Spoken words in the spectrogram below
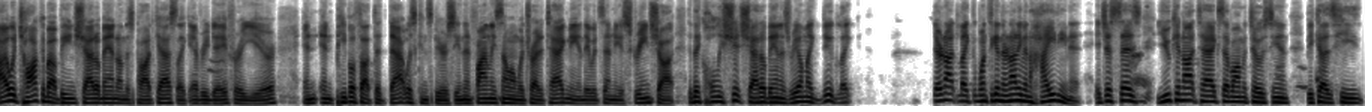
I would talk about being shadow banned on this podcast like every day for a year, and and people thought that that was conspiracy. And then finally, someone would try to tag me, and they would send me a screenshot. They'd be like, "Holy shit, shadow ban is real!" I'm like, dude, like, they're not like once again, they're not even hiding it. It just says Right. you cannot tag Sevan Matossian because he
